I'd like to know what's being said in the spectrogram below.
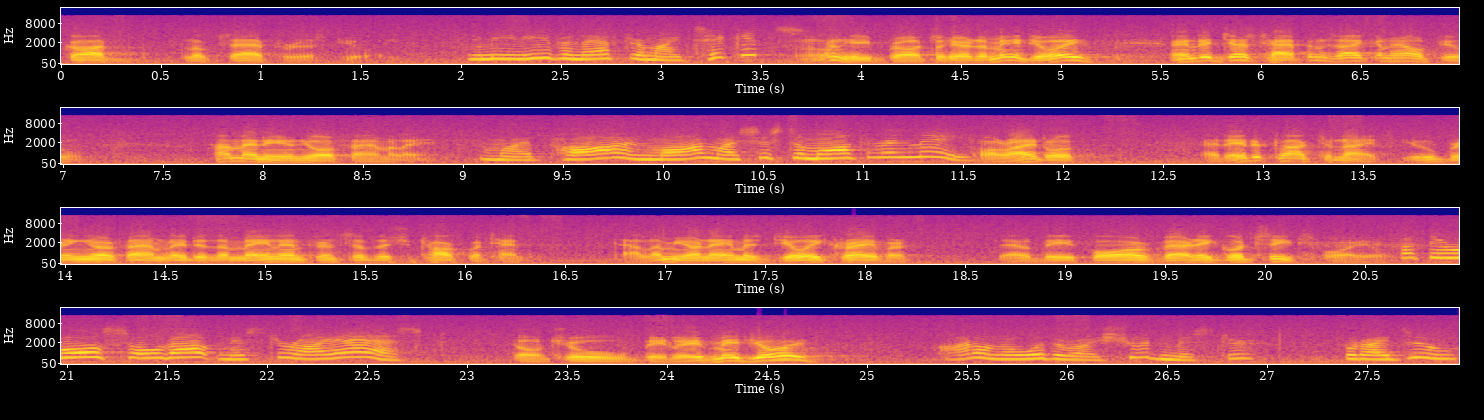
God looks after us, Dewey. You mean even after my tickets? Well, he brought you here to me, Dewey. And it just happens I can help you. How many in your family? My pa and ma and my sister Martha and me. All right, look. At 8 o'clock tonight, you bring your family to the main entrance of the Chautauqua tent. Tell them your name is Joey Craver. There'll be four very good seats for you. But they're all sold out, mister. I asked. Don't you believe me, Joey? I don't know whether I should, mister, but I do.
